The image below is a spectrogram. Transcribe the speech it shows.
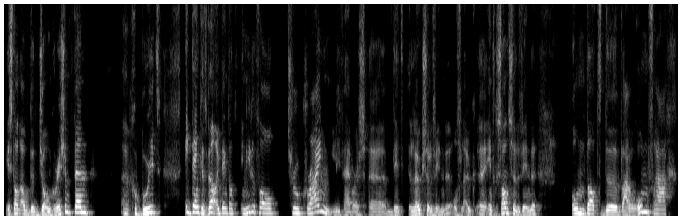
is dan ook de John Grisham-fan uh, geboeid? Ik denk het wel. Ik denk dat in ieder geval true crime liefhebbers uh, dit leuk zullen vinden, of leuk, uh, interessant zullen vinden, omdat de waarom-vraag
